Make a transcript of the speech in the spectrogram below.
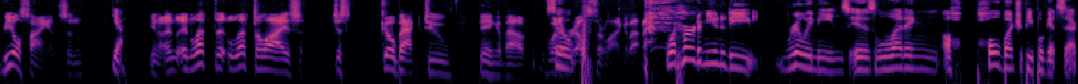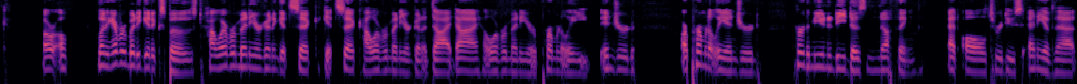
real science, and Yeah. you know, and, and let the let the lies just go back to being about whatever So- else they're lying about. what herd immunity really means is letting a whole bunch of people get sick, or uh, letting everybody get exposed. However many are going to get sick, get sick. However many are going to die, die. However many are permanently injured, are permanently injured. Herd immunity does nothing at all to reduce any of that,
